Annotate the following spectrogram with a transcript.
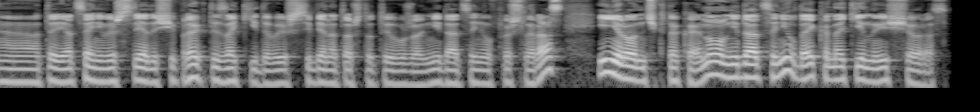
э, ты оцениваешь следующий проект, ты закидываешь себе на то, что ты уже недооценил в прошлый раз. И нейроночка такая, ну он недооценил, дай-ка накину еще раз.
